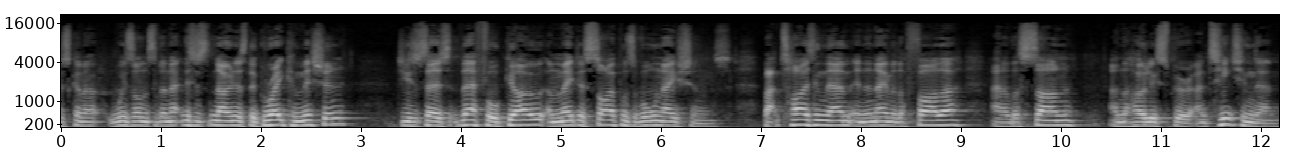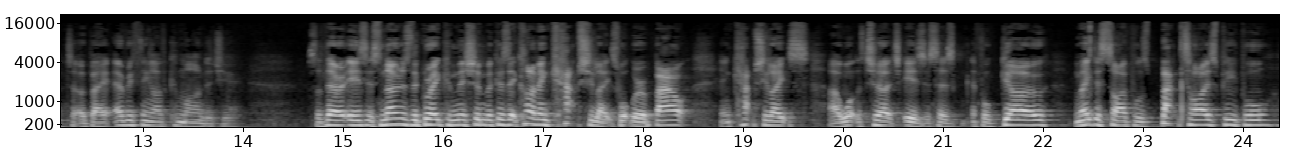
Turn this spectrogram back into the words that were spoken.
just going to whiz on to the next. This is known as the Great Commission. Jesus says, Therefore, go and make disciples of all nations, baptizing them in the name of the Father and of the Son and the Holy Spirit, and teaching them to obey everything I've commanded you. So there it is. It's known as the Great Commission because it kind of encapsulates what we're about, encapsulates uh, what the church is. It says, Therefore, go, make disciples, baptize people,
